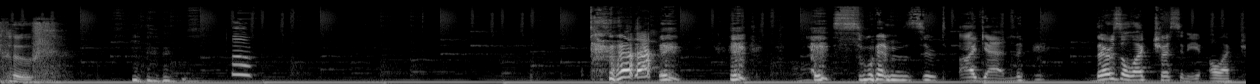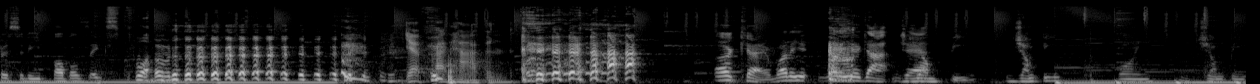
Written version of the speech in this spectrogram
Poof. Poof. Swimsuit again. There's electricity. Electricity bubbles explode. Yep, that happened. okay, what do you what do you got, Jet? Jumpy. Jumpy, Boing. jumpy,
